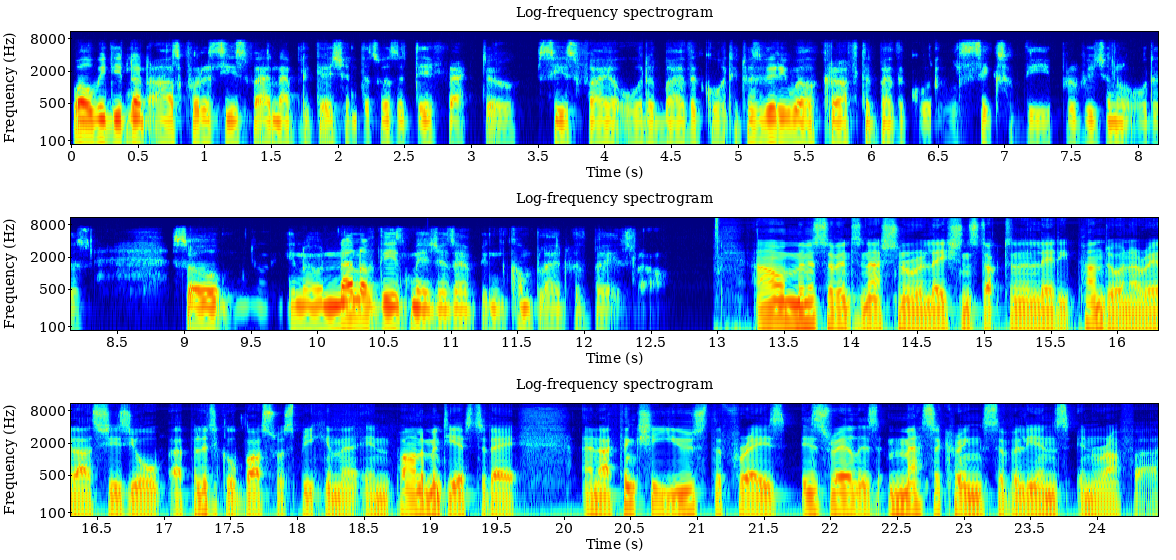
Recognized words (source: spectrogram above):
while we did not ask for a ceasefire application, this was a de facto ceasefire order by the court. It was very well crafted by the court, all six of the provisional orders. So, you know, none of these measures have been complied with by Israel. Our Minister of International Relations, Dr. Naledi Pandor, and I realize she's your uh, political boss, was speaking in, in Parliament yesterday, and I think she used the phrase Israel is massacring civilians in Rafah.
